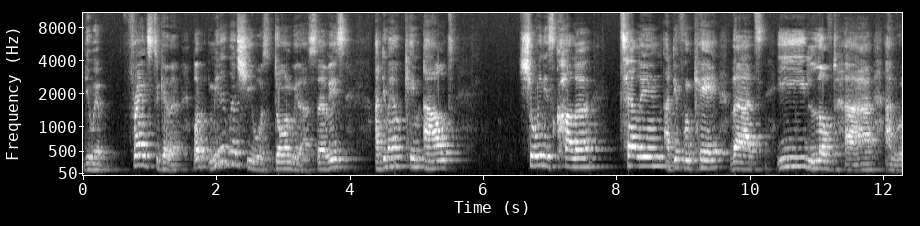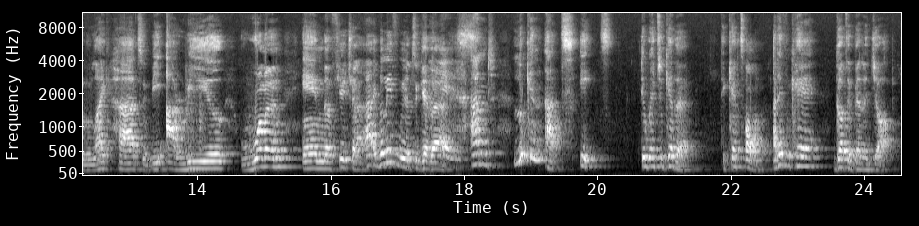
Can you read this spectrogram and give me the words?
they were friends together. But immediately when she was done with her service, Adebayo came out showing his color, telling Adefunke that he loved her and would like her to be a real woman in the future. I believe we are together. Yes. And at it, they were together. They kept on. Adefunke got a better job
